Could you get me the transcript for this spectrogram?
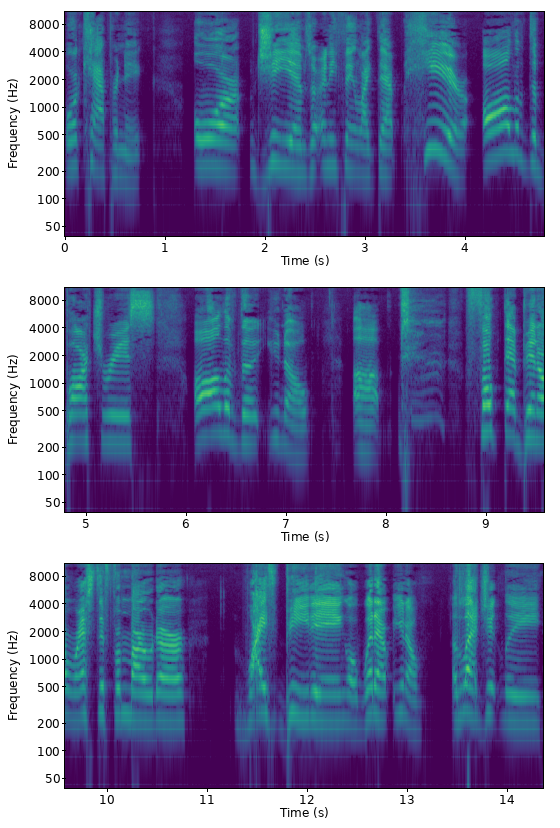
Or Kaepernick or GMs or anything like that. Here, all of the debaucherous, all of the, you know, uh, folk that been arrested for murder, wife beating, or whatever, you know, allegedly,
